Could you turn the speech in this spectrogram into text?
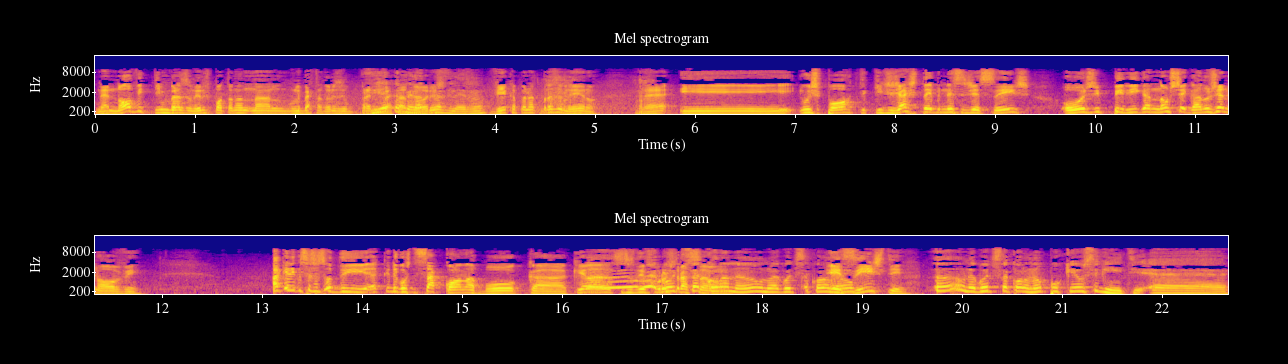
Né? Nove times brasileiros estar na, na Libertadores e pré-Libertadores né? via Campeonato Brasileiro. Né? E o esporte que já esteve nesse G6, hoje periga não chegar no G9. Aquele sensação de. aquele gosto de sacola na boca, aquela sensação de não é gosto de frustração. sacola, não, não é gosto de sacola, não. Existe? Não, não é gosto de sacola, não, porque é o seguinte, é...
